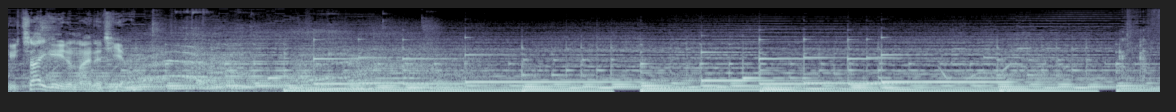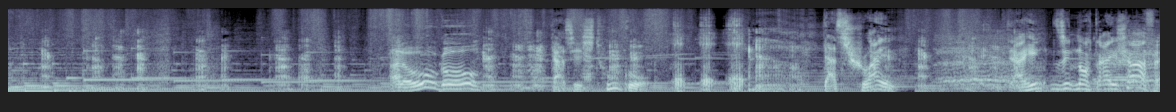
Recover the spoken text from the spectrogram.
ich zeige Ihnen meine Tiere. Hallo Hugo, das ist Hugo, das Schwein. Da hinten sind noch drei Schafe.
